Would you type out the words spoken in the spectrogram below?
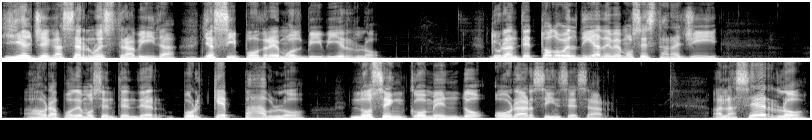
y Él llega a ser nuestra vida, y así podremos vivirlo. Durante todo el día debemos estar allí. Ahora podemos entender por qué Pablo nos encomendó orar sin cesar. Al hacerlo,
